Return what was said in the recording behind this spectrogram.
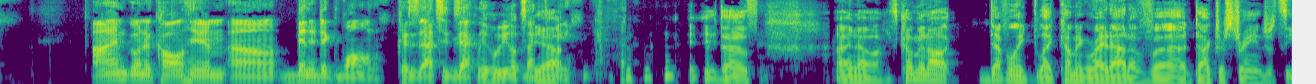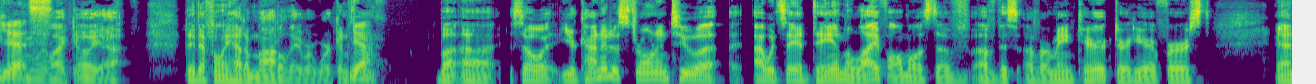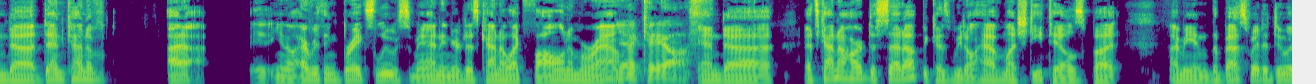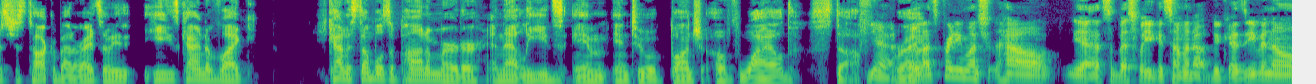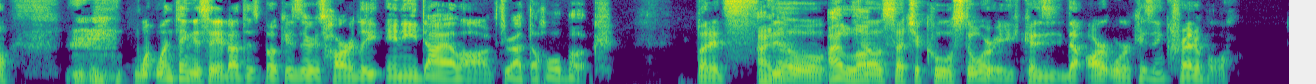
I'm going to call him uh, Benedict Wong because that's exactly who he looks like Yeah. to me. he does. I know. It's coming out definitely like coming right out of uh Doctor Strange. It's even Yes. more like, oh yeah. They definitely had a model they were working from. But uh so you're kind of just thrown into a I would say a day in the life almost of of this of our main character here at first. And uh then kind of I you know everything breaks loose, man, and you're just kind of like following him around Yeah, chaos. and uh it's kind of hard to set up because we don't have much details but i mean the best way to do it is just talk about it right so he, he's kind of like he kind of stumbles upon a murder and that leads him into a bunch of wild stuff Yeah. right that's pretty much how, yeah, that's the best way you could sum it up because even though one, one thing to say about this book is there's hardly any dialogue throughout the whole book. But it's I still I love- tells such a cool story because the artwork is incredible.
